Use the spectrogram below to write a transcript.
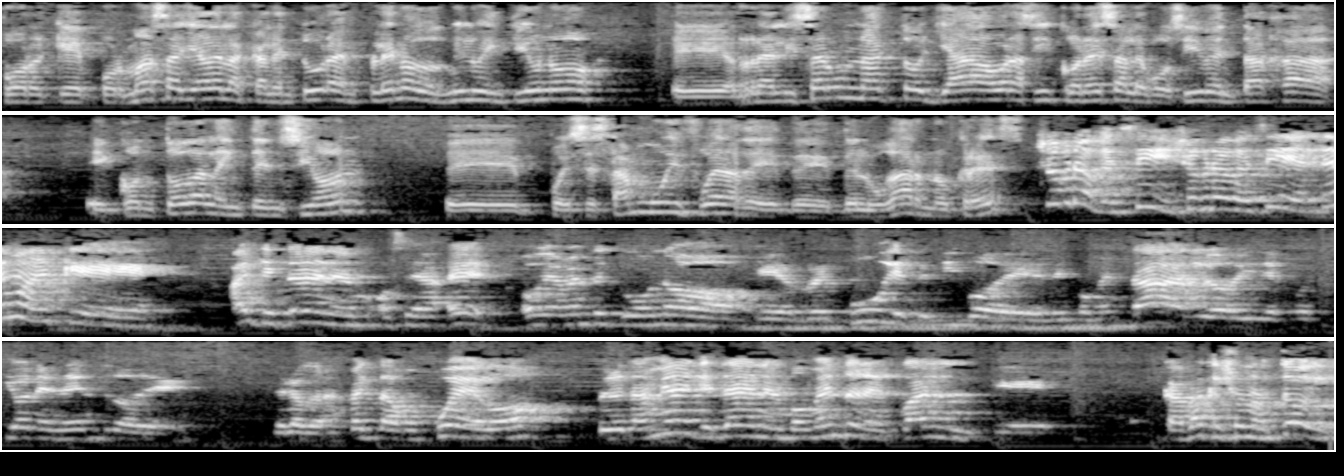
porque por más allá de la calentura en pleno 2021, eh, realizar un acto ya ahora sí con esa alevosía y ventaja eh, con toda la intención, eh, pues está muy fuera de, lugar, ¿no crees? Yo creo que sí, yo creo que sí. El tema es que hay que estar en el, o sea, eh, obviamente que uno repudia este tipo de, comentarios y de cuestiones dentro de, lo que respecta a un juego, pero también hay que estar en el momento en el cual capaz que yo no estoy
